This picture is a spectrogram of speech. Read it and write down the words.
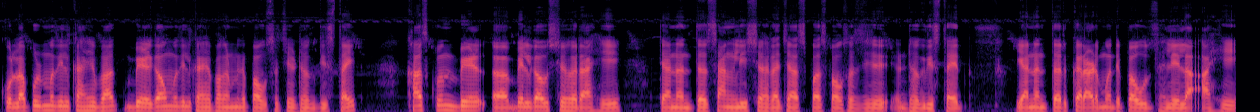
कोल्हापूरमधील काही भाग बेळगावमधील काही भागांमध्ये पावसाचे ढग दिसत आहेत. खास करून बेळ बेळगाव शहर आहे. त्यानंतर सांगली शहराच्या आसपास पावसाचे ढग दिसत आहेत. यानंतर कराडमध्ये पाऊस झालेला आहे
